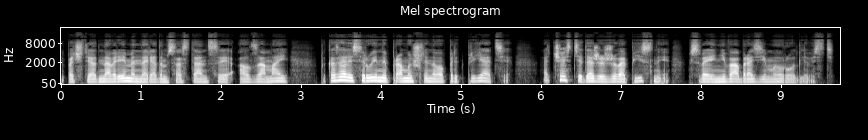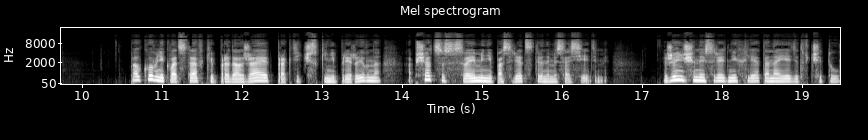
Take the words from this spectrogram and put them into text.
И почти одновременно рядом со станцией Алзамай показались руины промышленного предприятия, отчасти даже живописные в своей невообразимой уродливости. Полковник в отставке продолжает практически непрерывно общаться со своими непосредственными соседями. Женщиной средних лет она едет в Читу,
